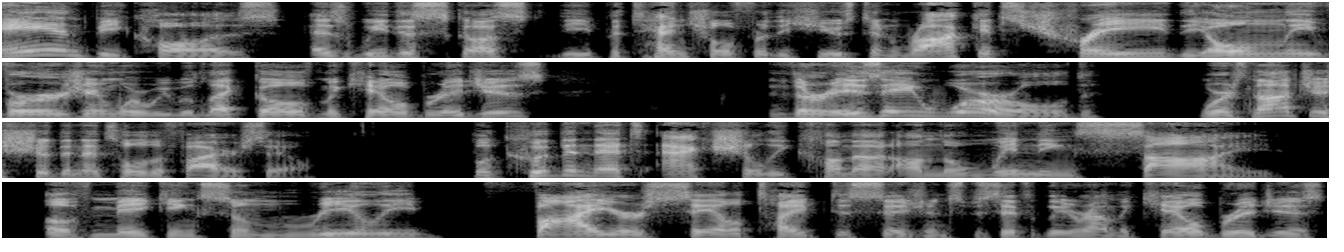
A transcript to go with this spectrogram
and because, as we discussed the potential for the Houston Rockets trade, the only version where we would let go of Mikal Bridges, there is a world where it's not just should the Nets hold a fire sale, but could the Nets actually come out on the winning side of making some really fire sale type decisions, specifically around Mikal Bridges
